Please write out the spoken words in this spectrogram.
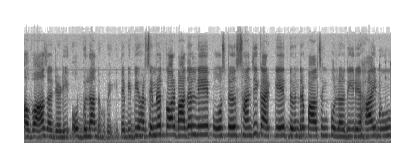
ਆਵਾਜ਼ ਆ ਜਿਹੜੀ ਉਹ ਬੁਲੰਦ ਹੋਵੇਗੀ। ਤੇ ਬੀਬੀ ਹਰਸਿਮਰਤ ਕੌਰ ਬਾਦਲ ਨੇ ਪੋਸਟ ਸਾਂਝੀ ਕਰਕੇ ਦਵਿੰਦਰਪਾਲ ਸਿੰਘ ਭੁੱਲਰ ਦੀ ਰਿਹਾਈ ਨੂੰ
